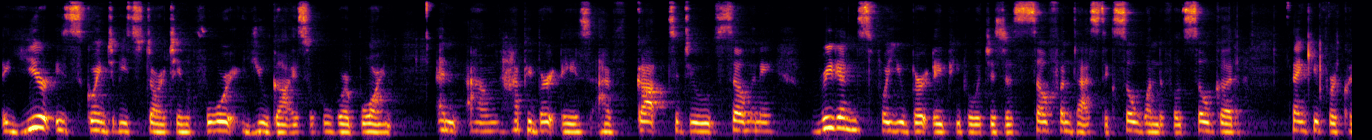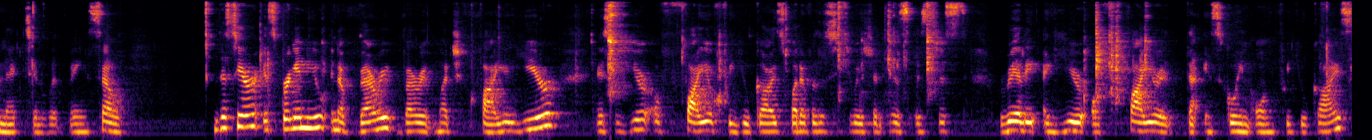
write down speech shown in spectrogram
year is going to be starting for you guys who were born. And um, happy birthdays. I've got to do so many readings for you birthday people, which is just so fantastic, so wonderful, so good. Thank you for connecting with me. So this year is bringing you in a very, very much fire year. It's a year of fire for you guys. Whatever the situation is, it's just really a year of fire that is going on for you guys.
